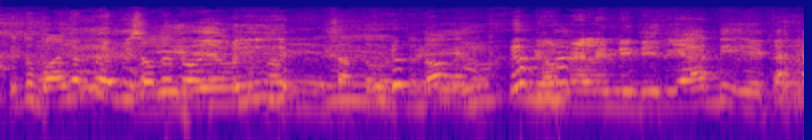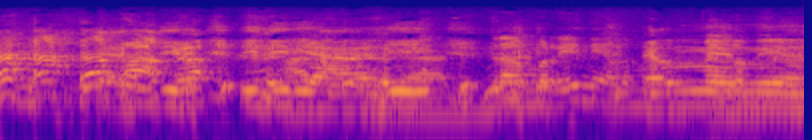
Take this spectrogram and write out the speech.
Itu banyak tuh episode tuh. Iya, bener. Iya, Satu itu doang. Diomelin di diri Adi ya kan. Di diri Adi. Drummer ini elemen. Elemen ya.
